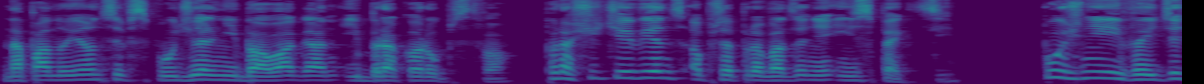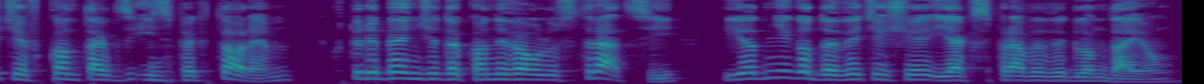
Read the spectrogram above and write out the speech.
na panujący w spółdzielni bałagan i brakorupstwo. Prosicie więc o przeprowadzenie inspekcji. Później wejdziecie w kontakt z inspektorem, który będzie dokonywał lustracji i od niego dowiecie się, jak sprawy wyglądają.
